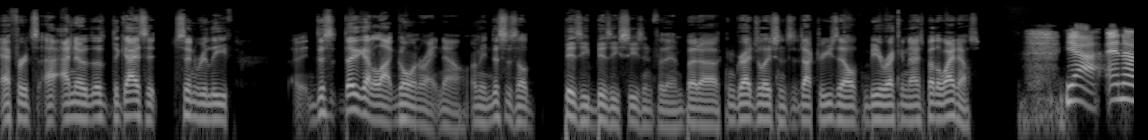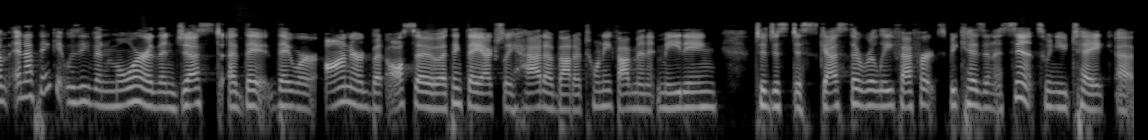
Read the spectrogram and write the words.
efforts. I, I know the, the guys that send relief, mean, this they got a lot going right now. I mean, this is a busy, busy season for them. But uh, congratulations to Dr. Ezell for being recognized by the White House. Yeah, and um, and I think it was even more than just uh, they they were honored, but also I think they actually had about a 25 minute meeting to just discuss the relief efforts. Because in a sense, when you take uh,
